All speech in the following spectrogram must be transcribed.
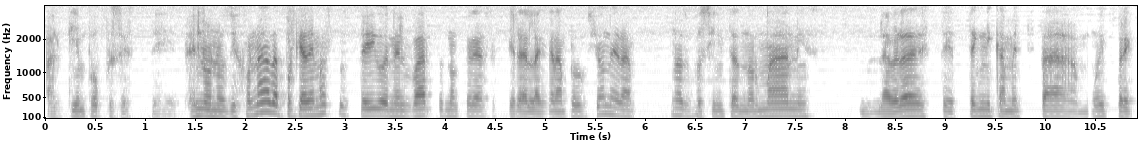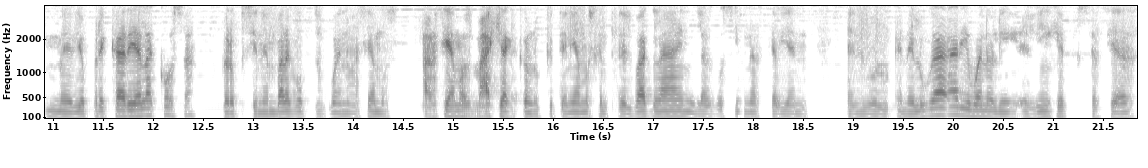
Al tiempo, pues este, él no nos dijo nada porque además, pues te digo, en el bar pues no creas que era la gran producción, eran unas bocinitas normales. La verdad, este, técnicamente está muy pre, medio precaria la cosa, pero pues, sin embargo, pues bueno, hacíamos hacíamos magia con lo que teníamos entre el backline y las bocinas que habían en, en el lugar y bueno, el, el Inge pues hacía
